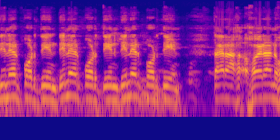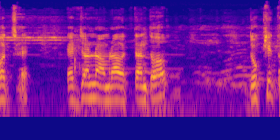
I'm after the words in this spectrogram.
দিনের পর দিন দিনের পর দিন দিনের পর দিন তারা হয়রান হচ্ছে। এর জন্য আমরা অত্যন্ত দুঃখিত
